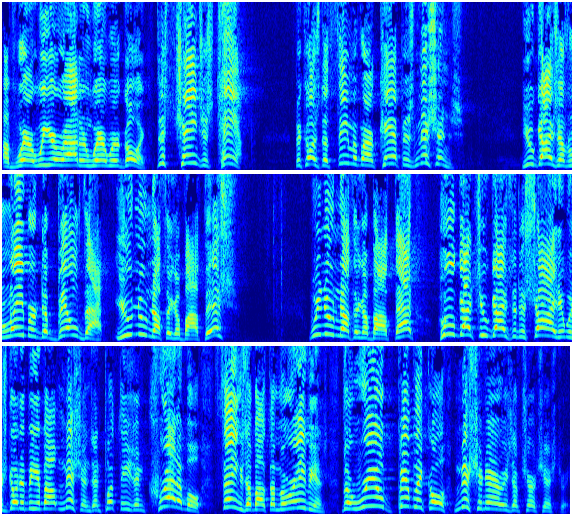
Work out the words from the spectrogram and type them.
of where we are at and where we're going. This changes camp because the theme of our camp is missions. You guys have labored to build that. You knew nothing about this. We knew nothing about that. Who got you guys to decide it was going to be about missions and put these incredible things about the Moravians, the real biblical missionaries of church history?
